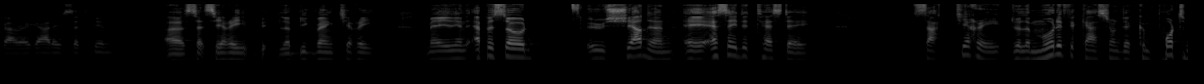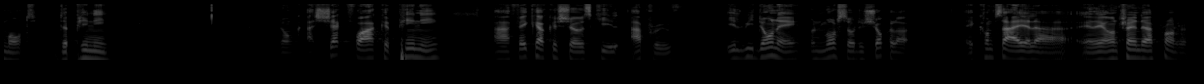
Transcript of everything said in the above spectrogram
as regardé cette film, euh, série, le Big Bang Theory, mais il y a un épisode où Sheldon a essayé de tester sa théorie de la modification de comportement de Penny. Donc, à chaque fois que Penny a fait quelque chose qu'il approuve, il lui donnait un morceau de chocolat. Et comme ça, elle, est en train d'apprendre.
